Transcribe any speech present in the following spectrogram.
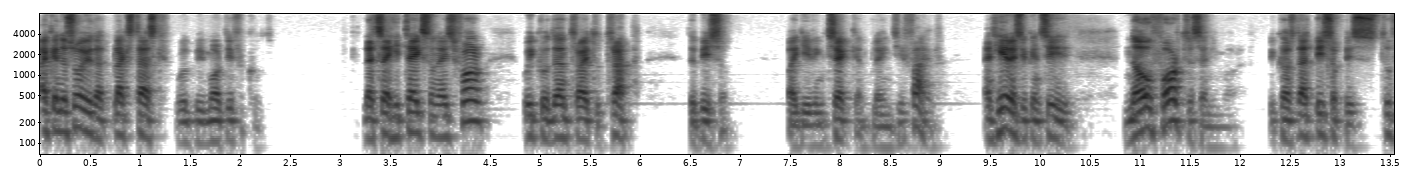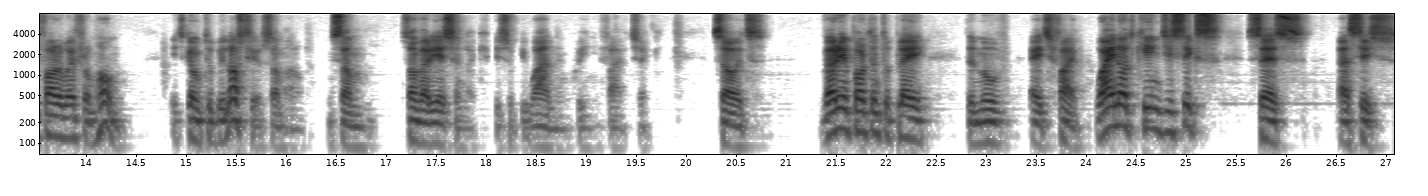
I can assure you that black's task would be more difficult. Let's say he takes on h4, we could then try to trap the bishop by giving check and playing g5. And here, as you can see, no fortress anymore because that bishop is too far away from home. It's going to be lost here somehow, some, some variation like bishop e1 and queen e5 check. So it's very important to play the move h5. Why not king g6, says Ashish.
